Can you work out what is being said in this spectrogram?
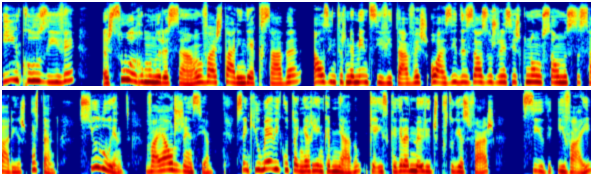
e inclusive a sua remuneração vai estar indexada aos internamentos evitáveis ou às idas às urgências que não são necessárias. Portanto, se o doente vai à urgência sem que o médico o tenha reencaminhado, que é isso que a grande maioria dos portugueses faz, decide e vai,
